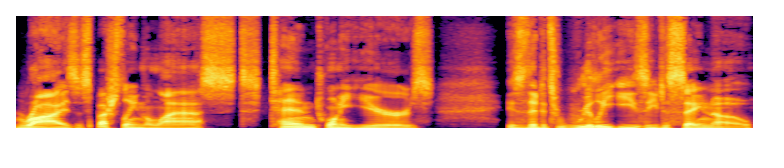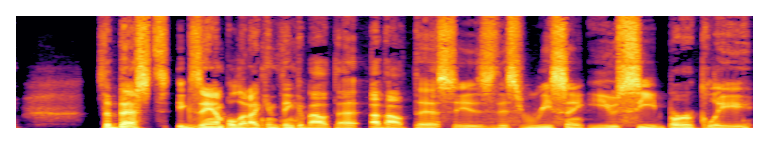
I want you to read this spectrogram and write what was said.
rise, especially in the last 10, 20 years, is that it's really easy to say no. The best example that I can think about that about this is this recent UC Berkeley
